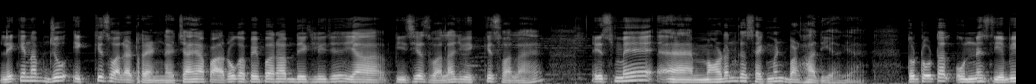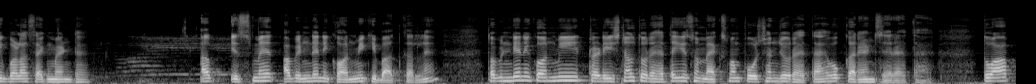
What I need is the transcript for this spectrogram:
लेकिन अब जो 21 वाला ट्रेंड है, चाहे आप आरओ का पेपर आप देख लीजिए या पीसीएस वाला, जो 21 वाला है, इसमें मॉडर्न का सेगमेंट बढ़ा दिया गया है। तो टोटल 19 ये भी बड़ा सेगमेंट है। अब इसमें, अब इंडियन इकॉनमी की बात कर लें तो अब इंडियन इकॉनमी ट्रेडिशनल तो रहता ही इसमें मैक्सिमम पोर्शन जो रहता है, वो करेंट से रहता है। तो आप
